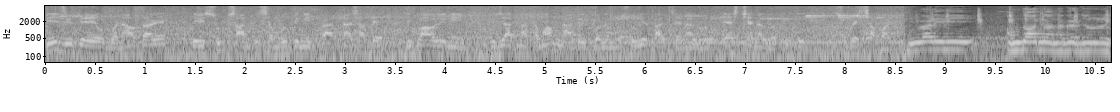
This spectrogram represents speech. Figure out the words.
તે જ રીતે એઓ બનાવતા રહે. તેવી સુખ, શાંતિ, સમૃદ્ધિની પ્રાર્થના સાથે દીપાવલીની ગુજરાતના તમામ નાગરિકોને હું સૂર્યકાલ ચેનલ એસ ચેનલ વતીથી શુભેચ્છા પાઠવું દિવાળીની અમદાવાદના નગરજનોને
